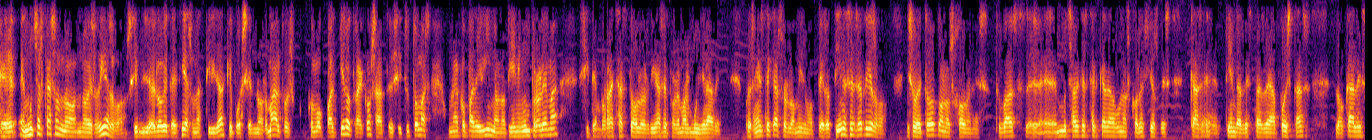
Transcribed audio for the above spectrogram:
Eh, en muchos casos no, no es riesgo, sí, es lo que te decía, es una actividad que puede ser normal, pues como cualquier otra cosa. Entonces, si tú tomas una copa de vino no tiene ningún problema, si te emborrachas todos los días el problema es muy grave. Pues en este caso es lo mismo, pero tienes ese riesgo y sobre todo con los jóvenes. Tú vas eh, muchas veces cerca de algunos colegios, ves eh, tiendas de estas de apuestas locales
